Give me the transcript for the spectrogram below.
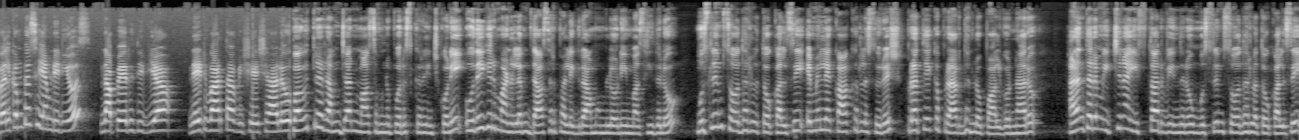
వెల్కమ్ టు సిఎండి న్యూస్. నా పేరు దివ్య. నేటి వార్తా విశేషాలు. పవిత్ర రంజాన్ మాసమును పురస్కరించుకొని ఉదయగిరి మండలం దాసరపల్లి గ్రామంలోని మసీదులో ముస్లిం సోదరులతో కలిసి ఎమ్మెల్యే కాకర్ల సురేష్ ప్రత్యేక ప్రార్థనలో పాల్గొన్నారు. అనంతరం ఇచ్చిన ఇఫ్తార్ విందును ముస్లిం సోదరులతో కలిసి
